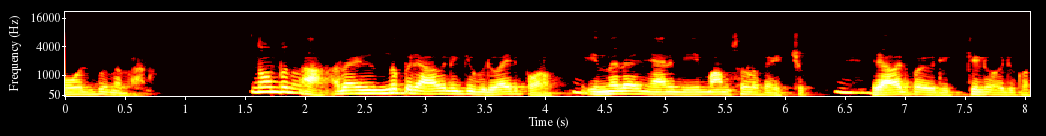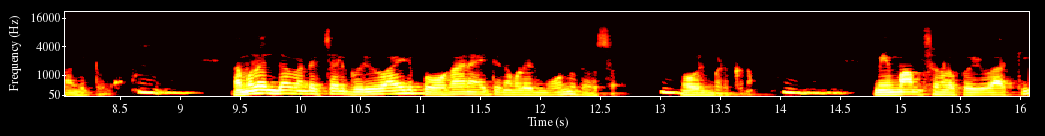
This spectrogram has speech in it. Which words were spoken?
നോൽമ്പ് എന്നുള്ളതാണ്. നോമ്പ് ആ അതായത് ഇന്നിപ്പോ രാവിലെ എനിക്ക് ഗുരുവായൂർ പോകണം ഇന്നലെ ഞാൻ മീൻ കഴിച്ചു. രാവിലെ പോയി ഒരിക്കലും ഒരു ഗുണം കിട്ടില്ല. നമ്മൾ എന്താ വേണ്ട വെച്ചാൽ ഗുരുവായൂർ പോകാനായിട്ട് ഒരു മൂന്ന് ദിവസം. നോൽമ്പെടുക്കണം മീമാംസങ്ങളൊക്കെ ഒഴിവാക്കി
